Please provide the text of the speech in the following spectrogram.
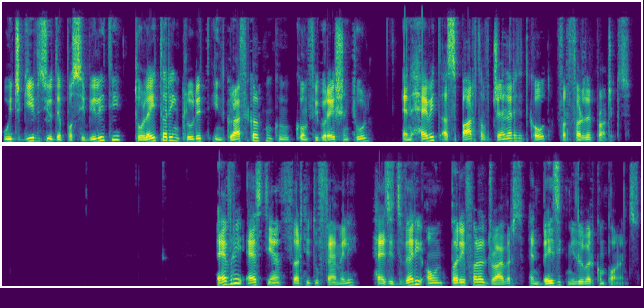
which gives you the possibility to later include it in graphical configuration tool and have it as part of generated code for further projects. Every STM32 family has its very own peripheral drivers and basic middleware components.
